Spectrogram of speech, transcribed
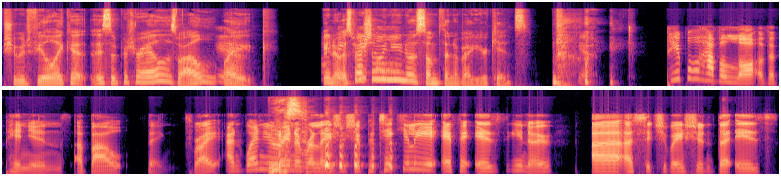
she would feel like it is a betrayal as well. Yeah. Like, I you know, think especially when you know something about your kids. Yeah. people have a lot of opinions about things, right? And when you're in a relationship, particularly if it is, you know, uh, a situation that is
